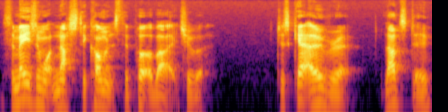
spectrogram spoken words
It's amazing what nasty comments they put about each other. Just get over it. Lads do.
